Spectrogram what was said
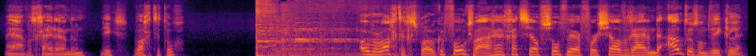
Maar ja, wat ga je eraan doen? Niks. Wachten toch? Over wachten gesproken. Volkswagen gaat zelf software voor zelfrijdende auto's ontwikkelen.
